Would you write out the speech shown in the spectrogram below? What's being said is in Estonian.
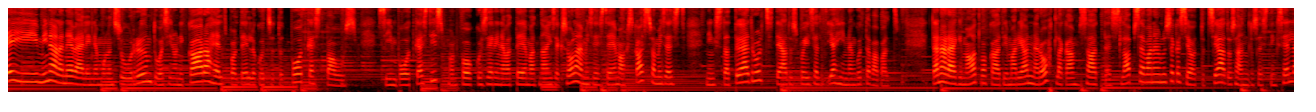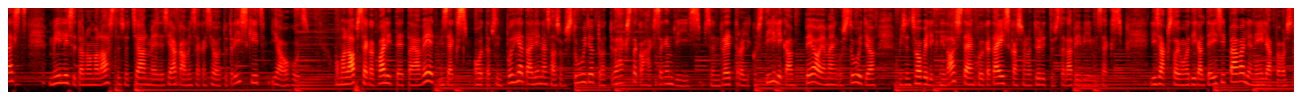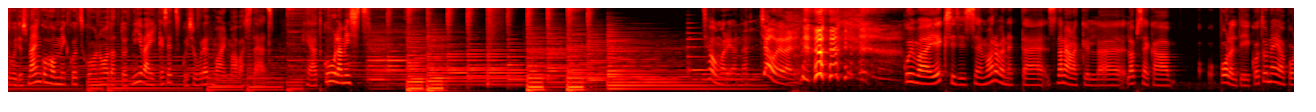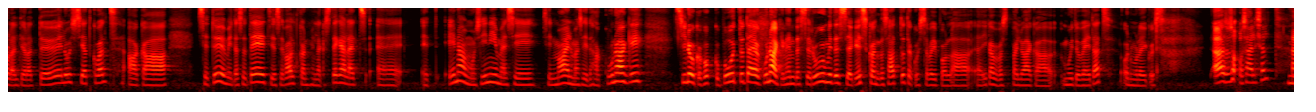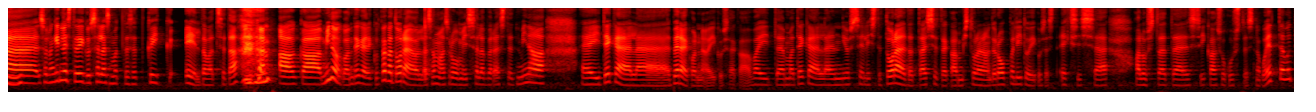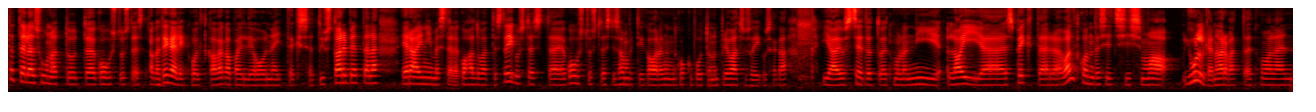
hei, mina olen Evelin ja mul on suur rõõm tuua sinuni Kaara Helt poolt ellu kutsutud podcast Paus. siin podcastis on fookus erinevad teemad naiseks olemisest ja emaks kasvamisest ning seda tõetruult, teaduspõhiselt ja hinnangute vabalt. täna räägime advokaadi Marianne Rohtlaga saates lapsevanemlusega seotud seadusandlusest ning sellest, millised on oma laste sotsiaalmeedias jagamisega seotud riskid ja ohud oma lapsega kvaliteetaja veetmiseks ootab sind Põhja-Tallinnas asuv stuudio tuhat üheksasada kaheksakümmend viis. see on retroliku stiiliga peo- ja mängustuudio, mis on sobilik nii laste kui ka täiskasvanute ürituste läbiviimiseks. lisaks toimuvad igal teisipäeval ja neljapäeval stuudios mänguhommikud, kuhu on oodatud nii väikesed kui suured maailmaavastajad. head kuulamist! tšau, Marianne! tšau, Evelin kui ma ei eksi, siis äh, ma arvan, et äh, sa täna oled küll äh, lapsega pooleldi kodune ja pooleldi oled tööelus jätkuvalt, aga see töö, mida sa teed ja see valdkond, millega sa tegeled, et enamus inimesi siin maailmas ei taha kunagi sinuga kokku puutuda ja kunagi nendesse ruumidesse ja keskkonda sattuda, kus sa võib-olla igapäevaselt palju aega muidu veedad, on mul õigus? Äh, osaliselt mm. -hmm. sul on kindlasti õigus selles mõttes, et kõik eeldavad seda mm, -hmm. aga minuga on tegelikult väga tore olla samas ruumis, sellepärast et mina ei tegele perekonnaõigusega, vaid ma tegelen just selliste toredate asjadega, mis tulenevad Euroopa Liidu õigusest, ehk siis äh, alustades igasugustest nagu ettevõtetele suunatud kohustustest, aga tegelikult ka väga palju näiteks just tarbijatele, erainimestele kohalduvatest õigustest ja kohustustest ja samuti samuti ka olen kokku puutunud privaatsusõigusega. ja just seetõttu, et mul on nii lai äh, spekter valdkondasid, siis ma julgen arvata, et ma olen,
